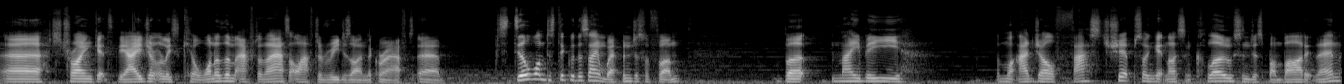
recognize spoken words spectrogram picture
uh, to try and get to the agent, or at least kill one of them. After that, I'll have to redesign the craft. Uh, still want to stick with the same weapon, just for fun, but maybe a more agile, fast ship so I can get nice and close and just bombard it then.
